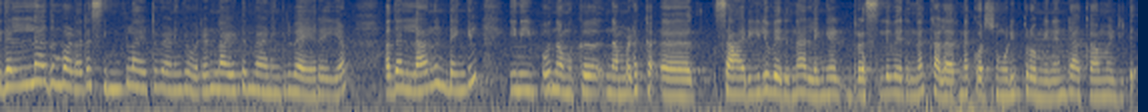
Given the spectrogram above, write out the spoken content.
ഇതെല്ലാം അതും വളരെ സിമ്പിളായിട്ട് വേണമെങ്കിൽ ഒരെണ്ണമായിട്ടും വേണമെങ്കിൽ വെയർ ചെയ്യാം. അതല്ലാന്നുണ്ടെങ്കിൽ ഇനിയിപ്പോൾ നമുക്ക് നമ്മുടെ സാരിയിൽ വരുന്ന അല്ലെങ്കിൽ ഡ്രസ്സിൽ വരുന്ന കളറിനെ കുറച്ചും കൂടി പ്രൊമിനന്റ് ആക്കാൻ വേണ്ടിയിട്ട്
